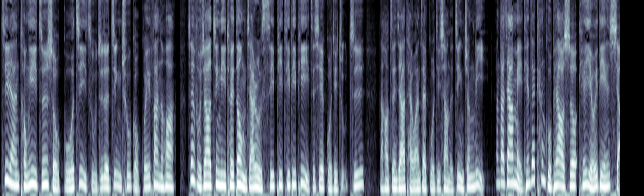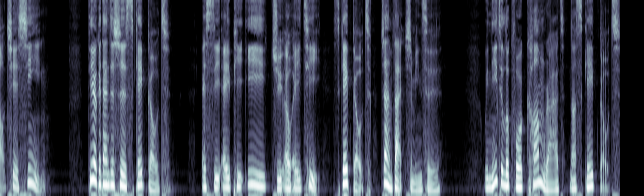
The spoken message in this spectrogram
既然同意遵守国际组织的进出口规范的话，政府就要尽力推动加入 CPTPP 这些国际组织，然后增加台湾在国际上的竞争力，让大家每天在看股票的时候可以有一点小确幸。第二个单字是 scapegoat，S-C-A-P-E-G-O-A-T，scapegoat，战犯是名词。We need to look for comrades, not scapegoats.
